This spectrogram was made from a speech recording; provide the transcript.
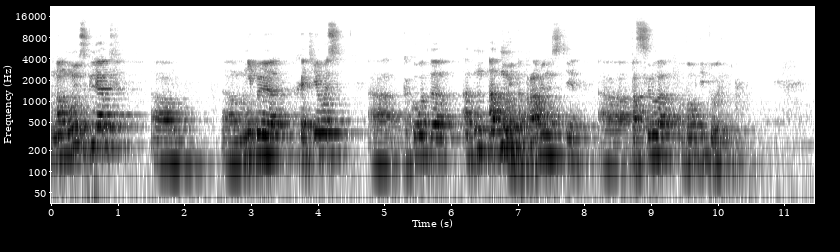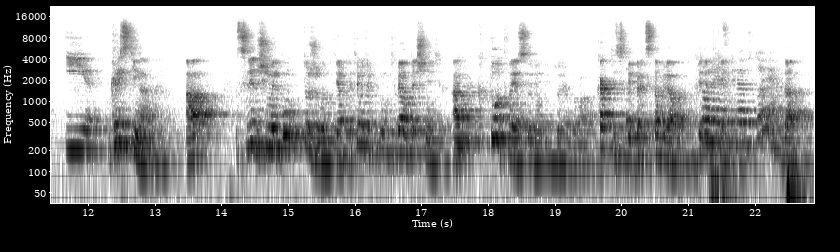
на мой взгляд, а, мне бы хотелось а, какого-то од- одной направленности а, посыла в аудиторию. И, Кристина, а следующий мой пункт тоже, вот я бы хотел у тебя уточнить. А кто твоя сегодня аудитория была? Как ты себе представляла? Кто перед моя целевая аудитория? Да.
